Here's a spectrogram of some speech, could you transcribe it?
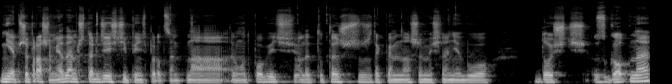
Nie, przepraszam, ja dałem 45% na tę odpowiedź, ale to też, że tak powiem, nasze myślenie było dość zgodne.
